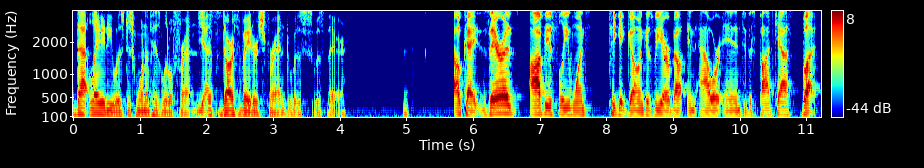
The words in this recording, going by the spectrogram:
that lady was just one of his little friends. Yes. If Darth Vader's friend was was there. Okay, Zara obviously wants to get going because we are about an hour into this podcast. But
